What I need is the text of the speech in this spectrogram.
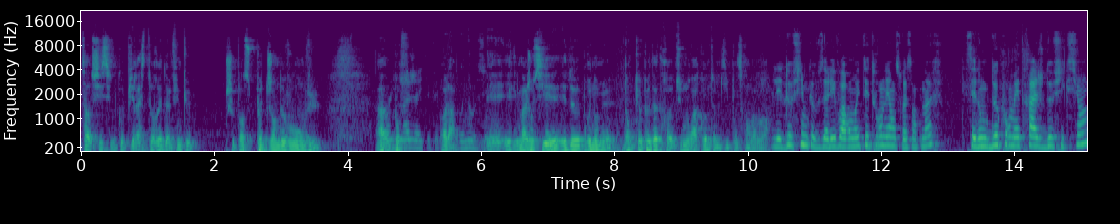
Ça aussi, c'est une copie restaurée d'un film que je pense peu de gens de vous ont vu. Hein, l'image a été faite voilà. Bruno aussi. Et, l'image aussi est, de Bruno Muel. Donc peut-être tu nous racontes un petit peu ce qu'on va voir. Les deux films que vous allez voir ont été tournés en 69. C'est donc deux courts-métrages de fiction.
